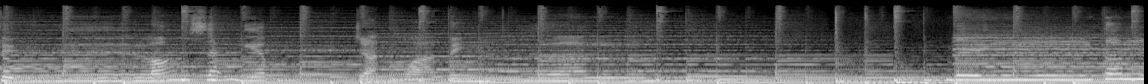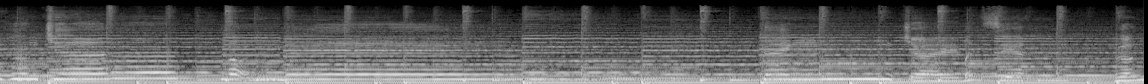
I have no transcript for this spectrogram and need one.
Tự lo sẽ nghiệp tràn hòa tình thương. Bình tâm hương chớ lộn bề. Cánh trời bất diệt, hướng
